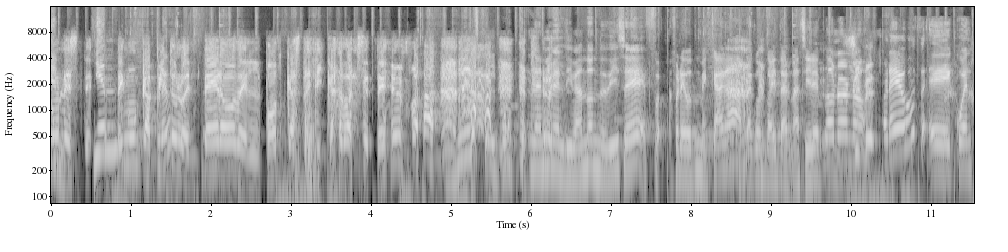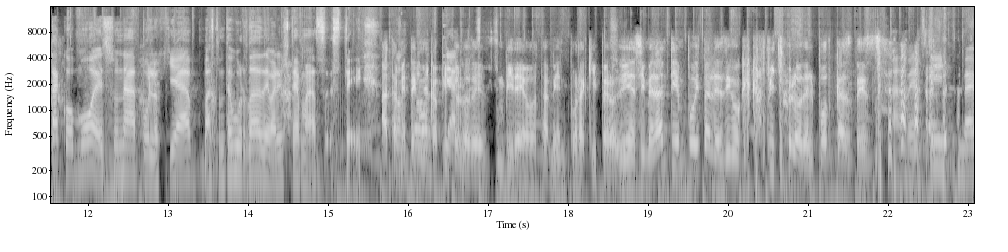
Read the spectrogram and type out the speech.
¿quién? un este, ¿Quién? tengo un capítulo entero del podcast dedicado a ese tema. El podcast de Anime El Diván donde dice Freud me caga Attack on Titan. Así le No, no, no. Sí, me- Freud eh, cuenta cómo es una apología bastante burda de varios temas. Este, Ah, también tengo un capítulo de un video también por aquí, pero miren, si me dan tiempo ahorita les digo qué capítulo del podcast es. A ver, sí, eh,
